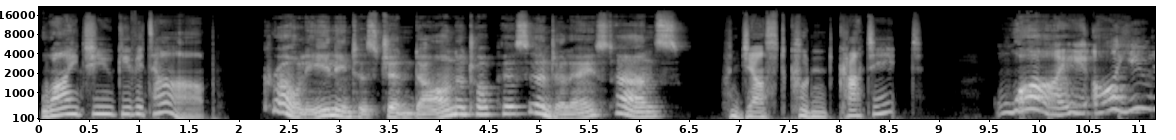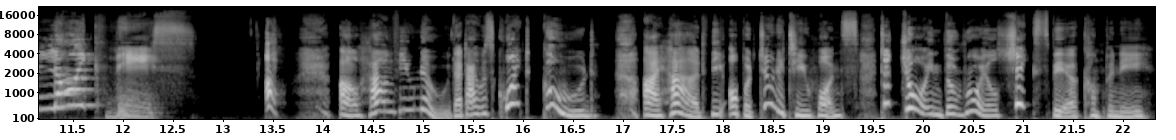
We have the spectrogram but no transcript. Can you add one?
Why'd you give it up? Crowley leaned his chin down atop his interlaced hands. Just couldn't cut it? Why are you like this? Oh, I'll have you know that I was quite good. I had the opportunity once to join the Royal Shakespeare Company,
